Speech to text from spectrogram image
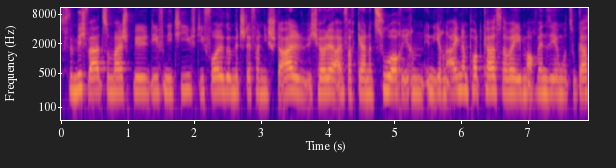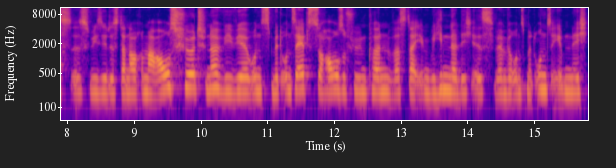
Für mich war zum Beispiel definitiv die Folge mit Stefanie Stahl. Ich höre der einfach gerne zu, auch ihren, in ihren eigenen Podcast, aber eben auch wenn sie irgendwo zu Gast ist, wie sie das dann auch immer ausführt, ne? wie wir uns mit uns selbst zu Hause fühlen können, was da irgendwie hinderlich ist, wenn wir uns mit uns eben nicht,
